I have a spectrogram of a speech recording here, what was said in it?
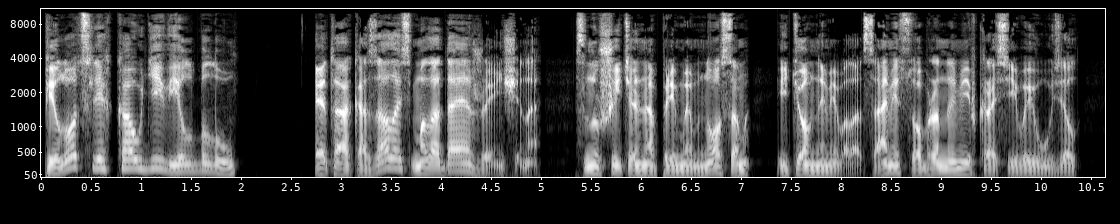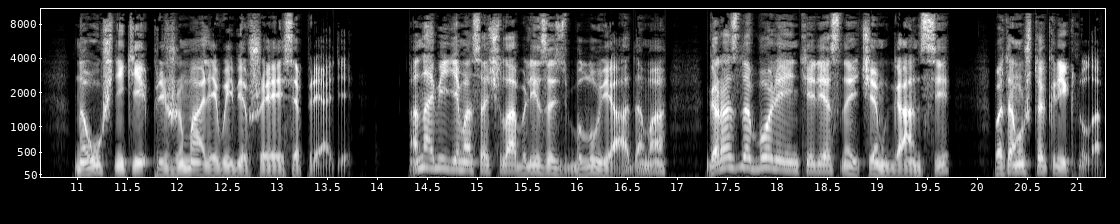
Пилот слегка удивил Блу. Это оказалась молодая женщина с внушительно прямым носом и темными волосами, собранными в красивый узел. Наушники прижимали выбившиеся пряди. Она, видимо, сочла близость Блу и Адама гораздо более интересной, чем Ганси, потому что крикнула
